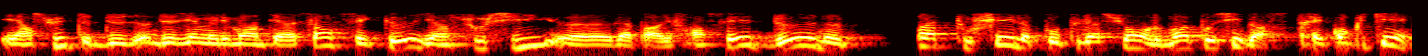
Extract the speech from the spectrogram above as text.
Et ensuite, un deuxième élément intéressant, c'est qu'il y a un souci de la part des Français de ne pas toucher la population le moins possible. Alors c'est très compliqué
